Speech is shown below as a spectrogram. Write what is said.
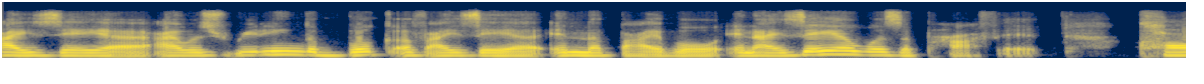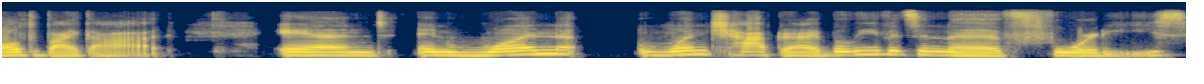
Isaiah, I was reading the book of Isaiah in the Bible, and Isaiah was a prophet called by God. And in one one chapter, I believe it's in the 40s,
